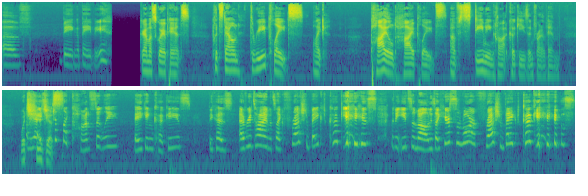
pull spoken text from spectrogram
of being a baby. Grandma Squarepants puts down three plates, like piled high plates of steaming hot cookies in front of him, which Oh, yeah, he just, just like constantly baking cookies? Because every time it's like fresh baked cookies. and he eats them all and he's like, here's some more fresh baked cookies.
